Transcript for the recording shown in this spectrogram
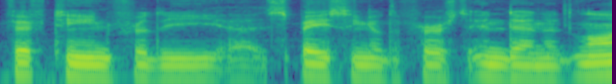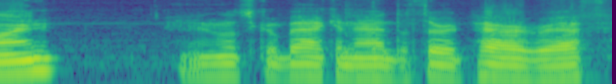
15 for the uh, spacing of the first indented line. And let's go back and add the third paragraph.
